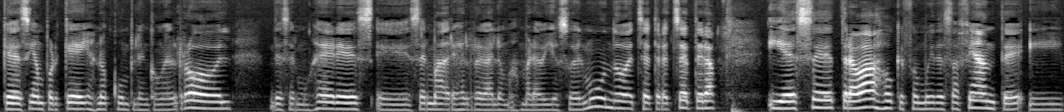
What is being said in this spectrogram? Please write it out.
que decían por qué ellas no cumplen con el rol de ser mujeres, eh, ser madres es el regalo más maravilloso del mundo, etcétera, etcétera. Y ese trabajo, que fue muy desafiante y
